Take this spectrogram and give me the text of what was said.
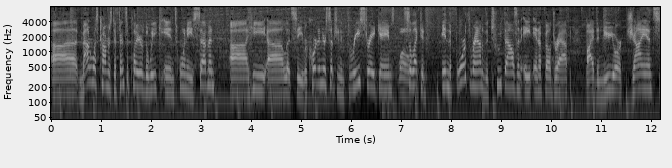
Uh, Mountain West Conference Defensive Player of the Week in 27. Uh, he, uh, let's see, recorded interception in three straight games. Whoa. Selected in the fourth round of the 2008 NFL Draft by the New York Giants.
